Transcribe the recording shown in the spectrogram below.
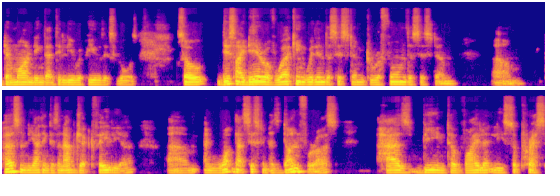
demanding that delhi repeals its laws so this idea of working within the system to reform the system, um, personally, I think is an abject failure. Um, and what that system has done for us has been to violently suppress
